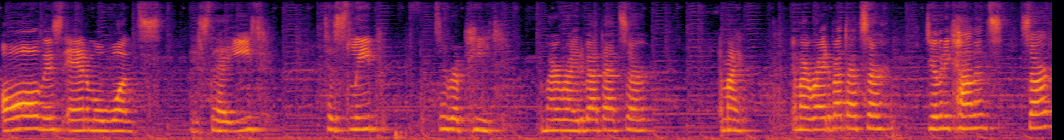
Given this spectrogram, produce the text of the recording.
All this animal wants is to eat, to sleep, to repeat. Am I right about that, sir? Am I, am I right about that, sir? Do you have any comments, sir?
